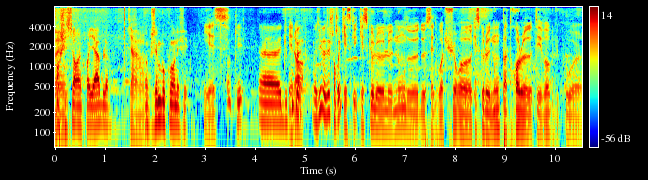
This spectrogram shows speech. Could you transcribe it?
franchisseur incroyable. carrément. Donc j'aime beaucoup en effet. Yes. Ok. Euh, du coup, bah, vas-y, vas-y, je t'en prie. Qu'est-ce que, qu'est-ce que le, le nom de, de cette voiture, euh, qu'est-ce que le nom Patrol euh, t'évoque du coup euh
